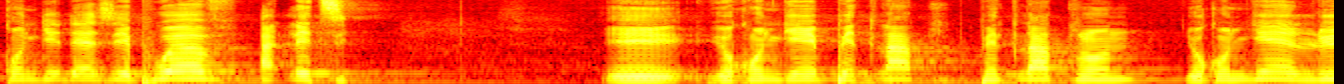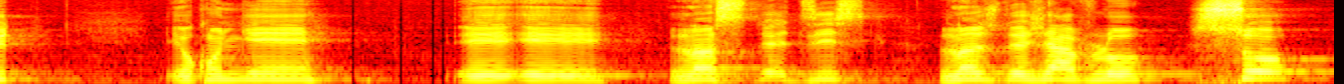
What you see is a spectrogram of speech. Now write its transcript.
qu'on a des épreuves athlétiques. Et yo kon gen pentathlon, yo kon gen lutte, yo kon gen et, lance de disque, lance de javelot, saut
